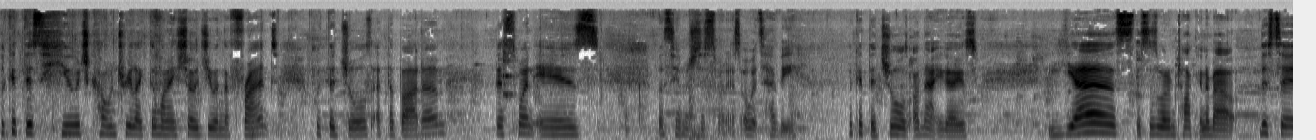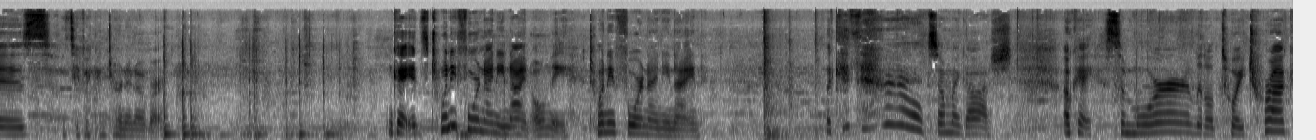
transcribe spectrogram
Look at this huge cone tree like the one I showed you in the front with the jewels at the bottom. This one is, let's see how much this one is. Oh, it's heavy. Look at the jewels on that, you guys. Yes, this is what I'm talking about. This is, let's see if I can turn it over. Okay, it's $24.99 only. $24.99. Look at that. Oh my gosh. Okay, some more little toy truck,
